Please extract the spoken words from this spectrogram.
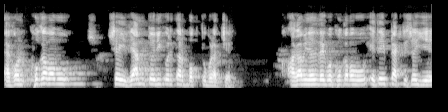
এখন খোকাবাবু সেই র্যাম তৈরি করে তার বক্তব্য রাখছেন। আগামী দিনে দেখব খোকাবাবু এতেই প্র্যাকটিস হয়ে গিয়ে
